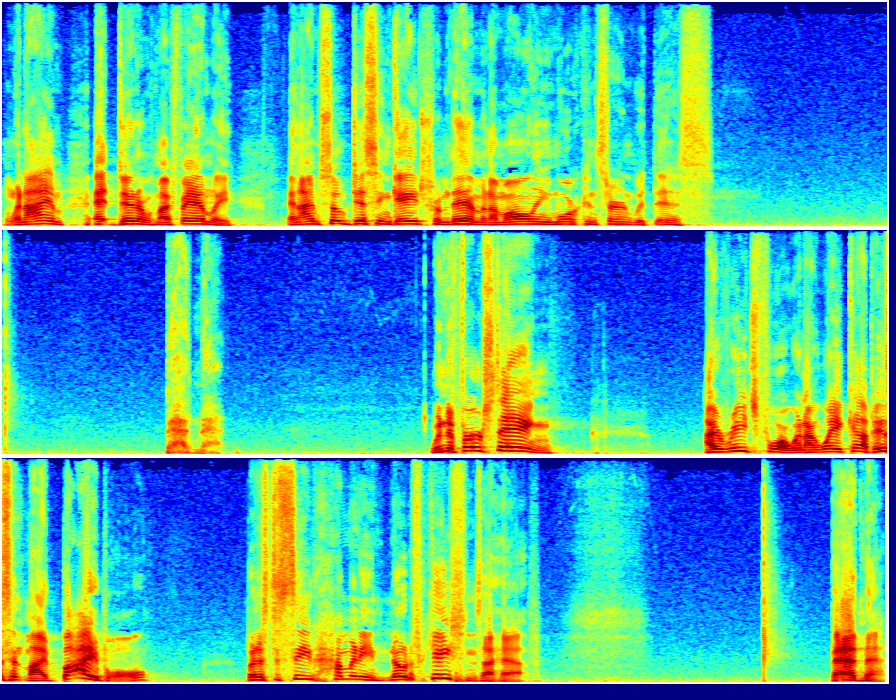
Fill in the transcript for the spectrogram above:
When I am at dinner with my family and I'm so disengaged from them and I'm only more concerned with this, bad man. When the first thing I reach for when I wake up isn't my Bible, but it's to see how many notifications I have. Bad man.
